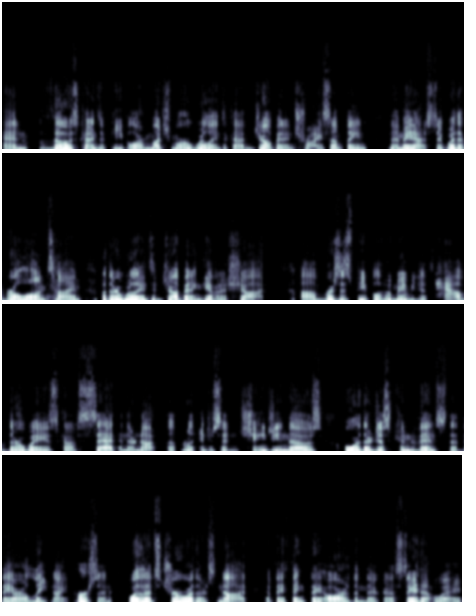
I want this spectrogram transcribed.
And those kinds of people are much more willing to kind of jump in and try something. They may not stick with it for a long time, but they're willing to jump in and give it a shot um, versus people who maybe mm-hmm. just have their ways kind of set and they're not uh, really interested in changing those, or they're just convinced that they are a late night person. Whether that's true or whether it's not, if they think they are, then they're going to stay that way.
